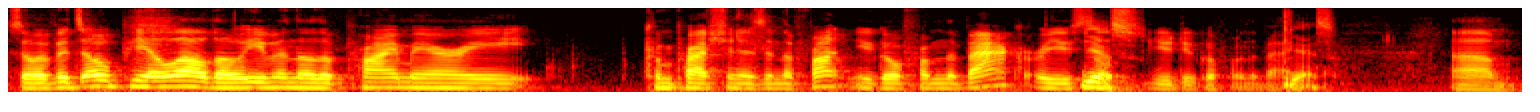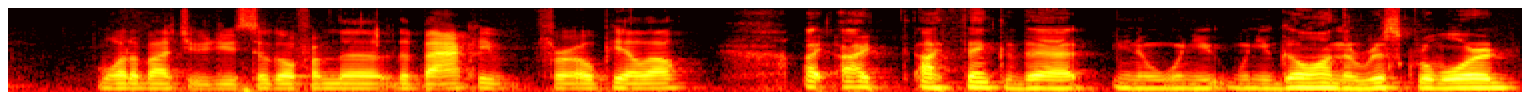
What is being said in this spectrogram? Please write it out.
So if it's OPLL, though, even though the primary compression is in the front, you go from the back, or you still, yes. you do go from the back? Yes. Um, what about you? Do you still go from the, the back for OPLL? I, I, I think that you know when you when you go on the risk reward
